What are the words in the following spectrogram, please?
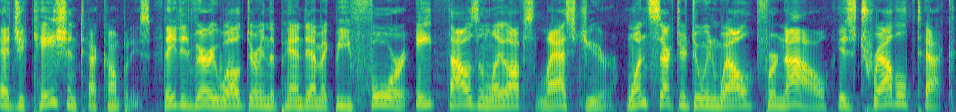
education tech companies. They did very well during the pandemic before 8,000 layoffs last year. One sector doing well for now is travel tech.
